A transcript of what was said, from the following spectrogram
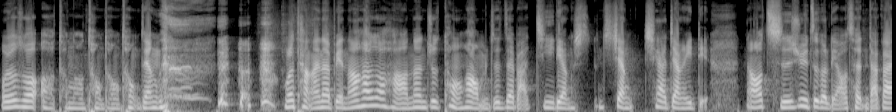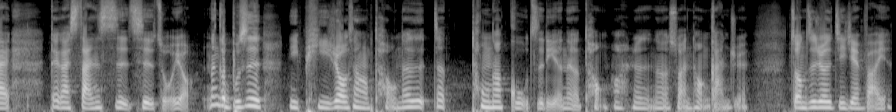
我就说哦，痛痛痛痛痛这样子。我躺在那边，然后他说好，那就痛的话，我们就再把剂量向下降一点，然后持续这个疗程大概大概三四次左右。那个不是你皮肉上的痛，那是这痛到骨子里的那个痛啊，就是那个酸痛感觉。总之就是肌腱发炎，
